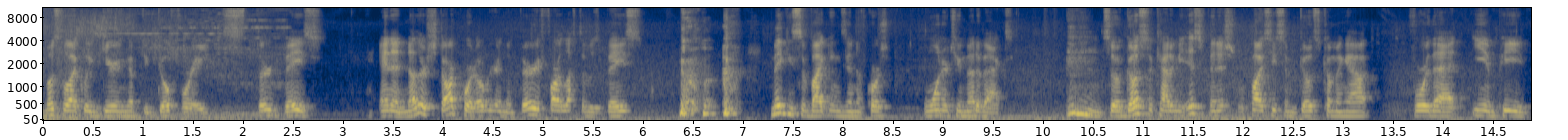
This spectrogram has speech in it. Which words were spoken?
Most likely gearing up to go for a third base. And another starport over here in the very far left of his base. making some Vikings and, of course, one or two medivacs. so Ghost Academy is finished. We'll probably see some ghosts coming out for that EMP.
